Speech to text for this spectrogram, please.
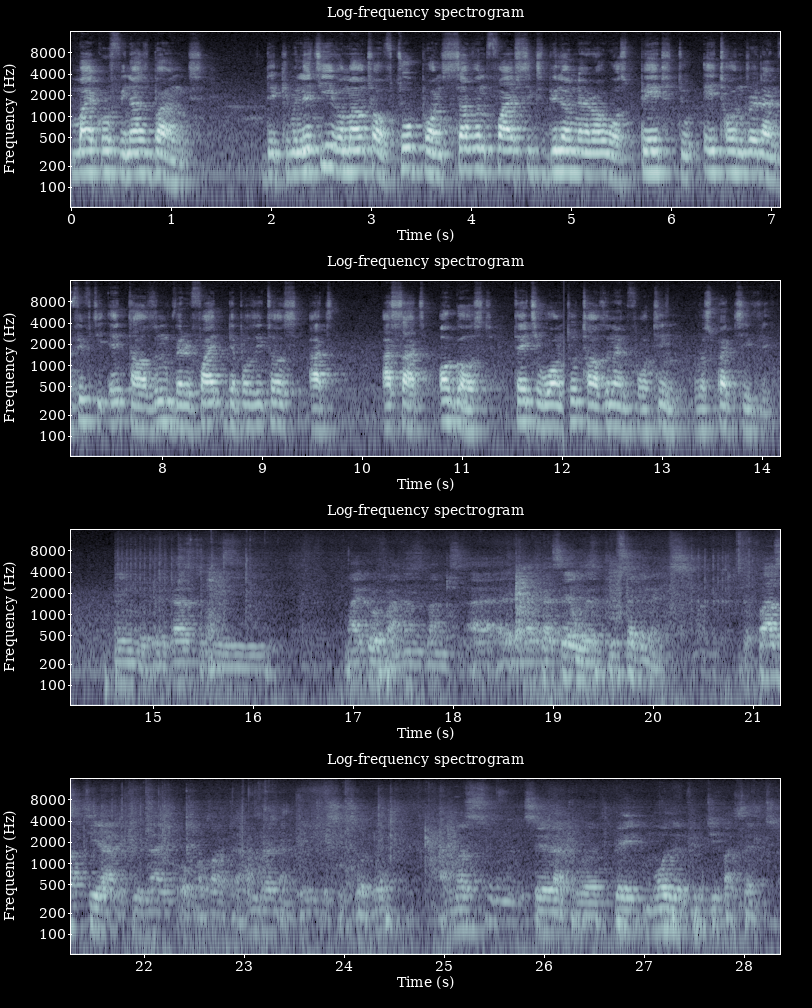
microfinance banks, the cumulative amount of 2.756 billion naira was paid to 858,000 verified depositors at, as at August 31, 2014, respectively. With regards to the microfinance banks, uh, like I said, we have two segments. The first tier, if you like, of about 186 of them, I must say that we have paid more than 50 percent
